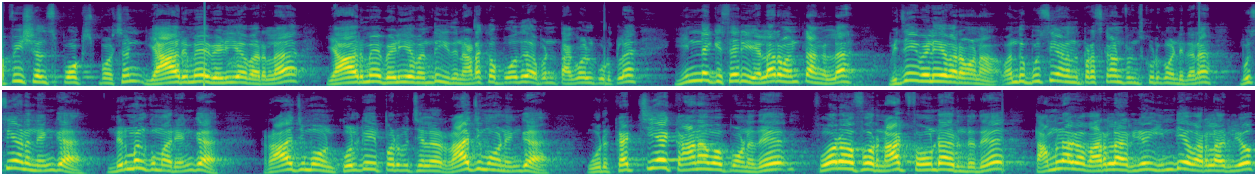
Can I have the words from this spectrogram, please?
அஃபிஷியல் ஸ்போக்ஸ் பர்சன் யாருமே வெளியே வரல யாருமே வெளியே வந்து இது நடக்க போகுது அப்படின்னு தகவல் கொடுக்கல. இன்னைக்கு சரி எல்லாரும் வந்துட்டாங்கல்ல? விஜய் வெளியே வர வேணாம். வந்து புசி ஆனந்த் ப்ரெஸ் கான்ஃபரன்ஸ் கொடுக்க வேண்டியதானே புசி ஆனந்த் எங்கே? நிர்மல்குமார் எங்கே? ராஜ்மோகன் கொள்கை பருவச் செயலர் ராஜ்மோகன் எங்க? ஒரு கட்சியே காணாமல் போனது ஃபோர் ஓ ஃபோர் நாட் ஃபவுண்டாக இருந்தது தமிழக வரலாறுலையோ இந்திய வரலாறுலையோ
